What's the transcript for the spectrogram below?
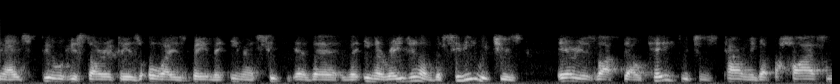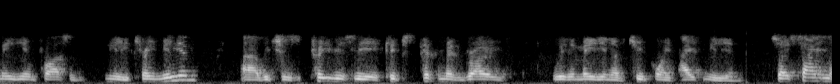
you know still historically has always been the inner city, uh, the the inner region of the city, which is areas like Dalkeith, which has currently got the highest median price of nearly three million, uh, which has previously eclipsed Peppermint Grove with a median of 2.8 million. So same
